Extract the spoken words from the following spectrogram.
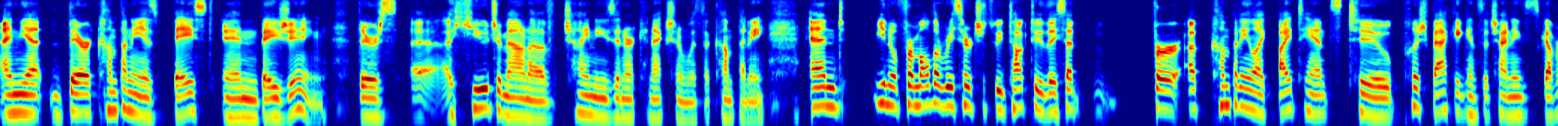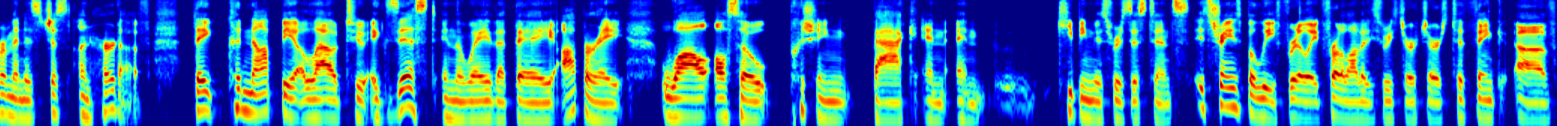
and yet their company is based in Beijing. There's a, huge amount of Chinese interconnection with the company. And, you know, from all the researchers we talked to, they said for a company like ByteDance to push back against the Chinese government is just unheard of. They could not be allowed to exist in the way that they operate while also pushing back and and keeping this resistance. It strains belief, really, for a lot of these researchers to think of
